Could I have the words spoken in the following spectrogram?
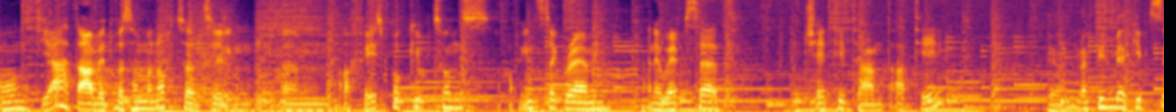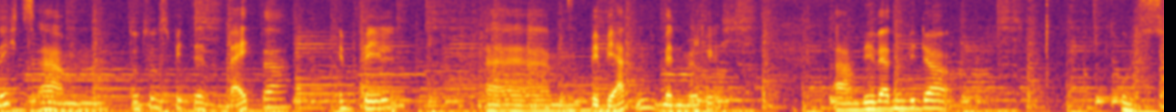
Und ja, David, was haben wir noch zu erzählen? Ähm, auf Facebook gibt es uns, auf Instagram eine Website, chattitant.at. Ja, viel mehr gibt es nichts. Ähm, tut uns bitte weiterempfehlen, ähm, bewerten, wenn möglich. Ähm, wir werden wieder uns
